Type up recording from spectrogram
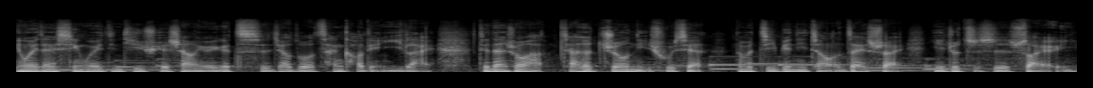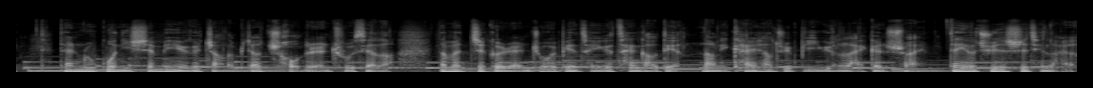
因为在行为经济学上有一个词叫做参考点依赖。简单说啊，假设只有你出现，那么即便你长得再帅，也就只是帅而已。但如果你身边有一个长得比较丑的人出现了，那么这个人就会变成一个参考点，让你看上去比原来更帅。但有趣的事情来了，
